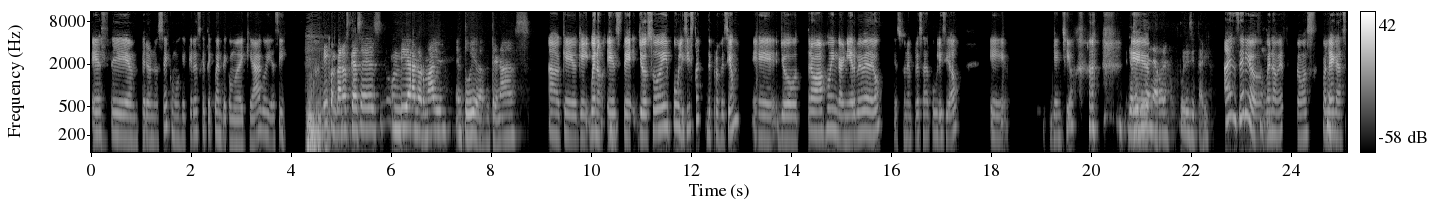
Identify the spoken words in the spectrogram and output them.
Este, pero no sé, como que quieres que te cuente, como de qué hago y así. Sí, contanos qué haces un día normal en tu vida, entrenadas. Ah, ok, ok. Bueno, este, yo soy publicista de profesión. Eh, yo trabajo en Garnier BBDO, es una empresa de publicidad. Eh, bien chido. Yo soy eh, diseñadora publicitaria. Ah, ¿en serio? Bueno, somos colegas.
